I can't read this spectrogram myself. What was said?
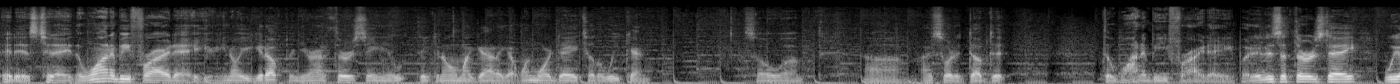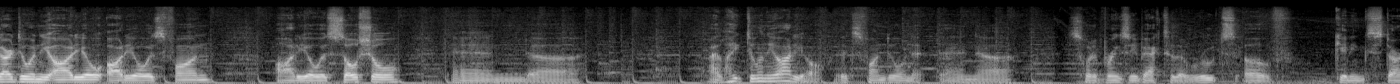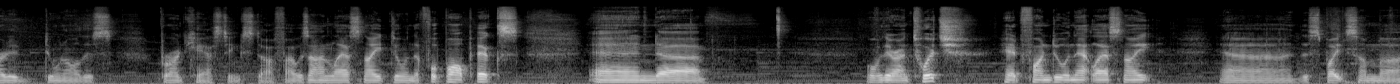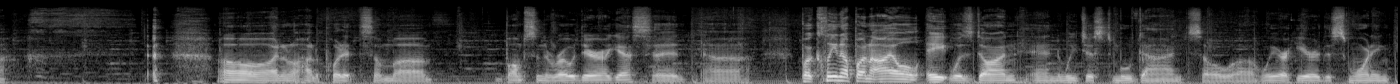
it is today. The Wannabe Friday. You, you know, you get up and you're on a Thursday and you're thinking, oh my God, I got one more day till the weekend. So um, uh, I sort of dubbed it the Wannabe Friday. But it is a Thursday. We are doing the audio. Audio is fun audio is social and uh, I like doing the audio. It's fun doing it and uh, sort of brings me back to the roots of getting started doing all this broadcasting stuff. I was on last night doing the football picks and uh, over there on Twitch. Had fun doing that last night, uh, despite some. Uh, oh, I don't know how to put it. Some uh, bumps in the road there, I guess. And, uh, but cleanup on aisle eight was done, and we just moved on. So uh, we are here this morning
